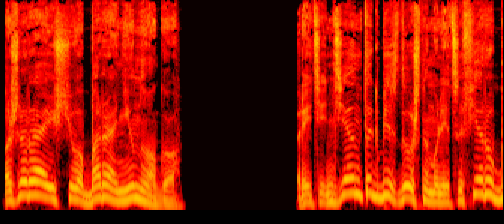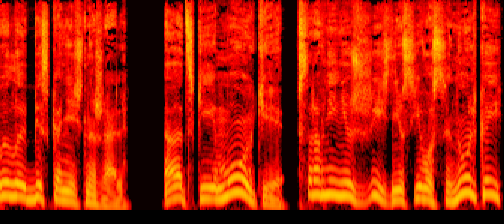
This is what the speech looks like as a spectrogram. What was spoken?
пожирающего баранью ногу. Претендента к бездушному Люциферу было бесконечно жаль. Адские муки, в сравнении с жизнью с его сынулькой,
